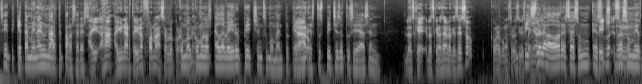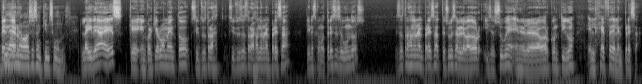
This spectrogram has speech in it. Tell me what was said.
Sí, que también hay un arte para hacer eso. hay ajá, hay un arte, hay una forma de hacerlo correctamente. como los elevator pitch en su momento, que eran Claro. estos pitches de tus ideas en... Los que los que no saben lo que es eso, ¿cómo lo podemos traducir en pitch de español? elevador, o sea, es, un, es Pitch re- es un resumir tu idea de negocios en 15 segundos. La idea es que en cualquier momento, si tú, si tú estás trabajando en una empresa, tienes como 13 segundos Estás trabajando en una empresa, te subes al elevador y se sube en el elevador contigo el jefe de la empresa.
